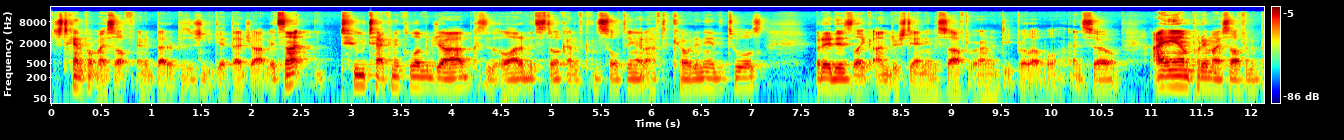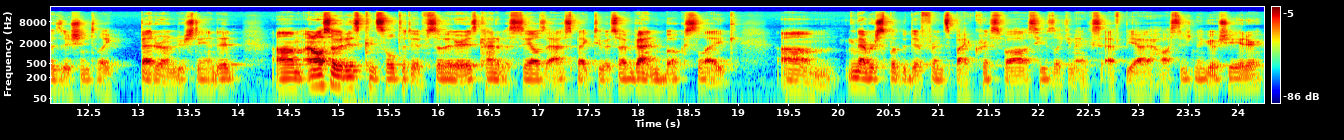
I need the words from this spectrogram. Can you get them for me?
just to kind of put myself in a better position to get that job. It's not too technical of a job because a lot of it's still kind of consulting. I don't have to code any of the tools, but it is like understanding the software on a deeper level. And so I am putting myself in a position to like better understand it. Um, and also it is consultative, so there is kind of a sales aspect to it. So I've gotten books like um, Never Split the Difference by Chris Voss. He was like an ex FBI hostage negotiator.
